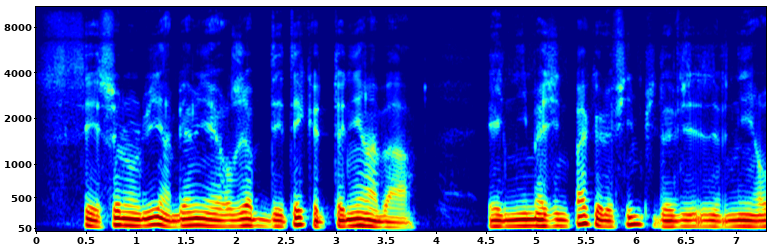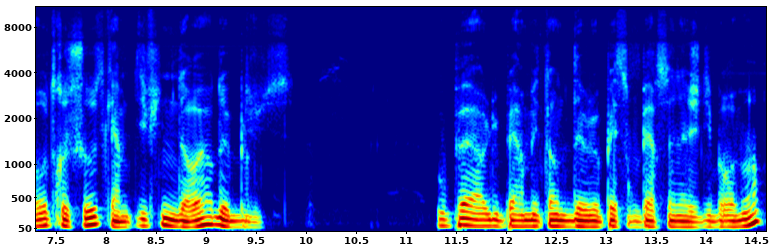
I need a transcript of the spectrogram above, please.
C'est selon lui un bien meilleur job d'été que de tenir un bar. Et il n'imagine pas que le film puisse devenir autre chose qu'un petit film d'horreur de plus. Hooper lui permettant de développer son personnage librement,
